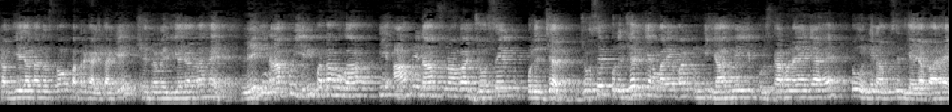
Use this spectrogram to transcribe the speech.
कब दिया जाता है दोस्तों? पत्रकारिता के क्षेत्र में दिया जाता है। लेकिन आपको ये भी पता होगा कि आपने नाम सुना होगा जोसेफ पुलित्जर जोसेफ पुलित्जर के हमारे यहाँ पर उनकी याद में ये पुरस्कार बनाया गया है तो उनके नाम से दिया जाता है।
